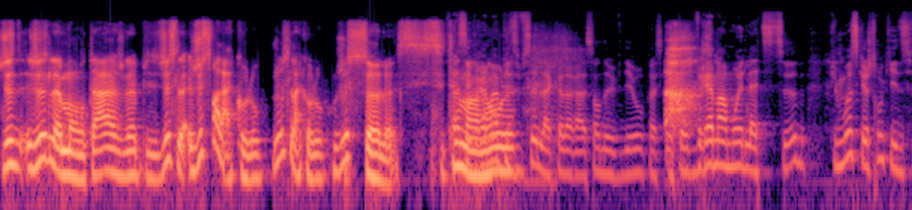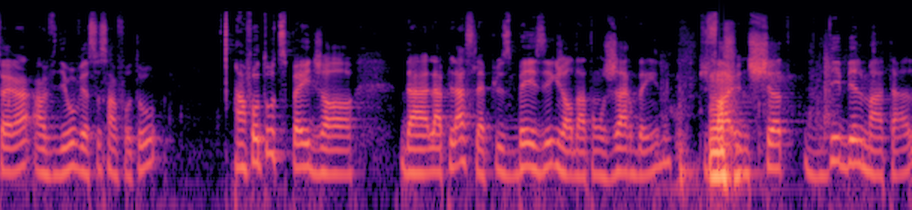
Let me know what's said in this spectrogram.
juste, juste le montage, là, puis juste, la- juste faire la colo, juste la colo, juste ça, là. C'est c'est Ça, c'est tellement vraiment long, plus difficile la coloration de vidéo parce que t'as vraiment moins de latitude. Puis moi, ce que je trouve qui est différent en vidéo versus en photo, en photo, tu peux être genre dans la place la plus basique, genre dans ton jardin, là, puis Ouais. faire une shot débile mentale.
